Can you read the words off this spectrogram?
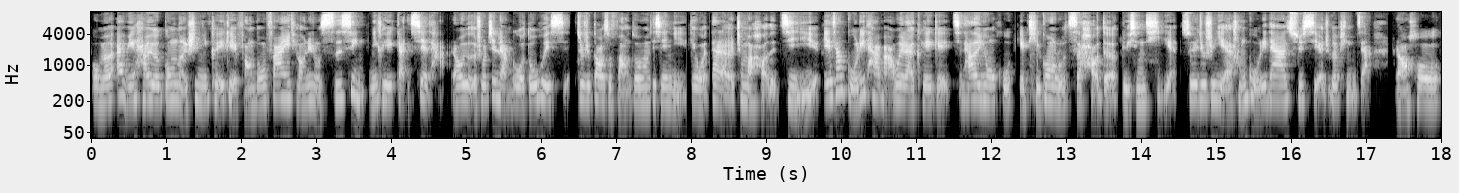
我们爱彼迎还有一个功能是，你可以给房东发一条那种私信，你可以感谢他。然后有的时候这两个我都会写，就是告诉房东，谢谢你给我带来了这么好的记忆，也想鼓励他吧，未来可以给其他的用户也提供如此好的旅行体验。所以就是也很鼓励大家去写这个评价，然后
